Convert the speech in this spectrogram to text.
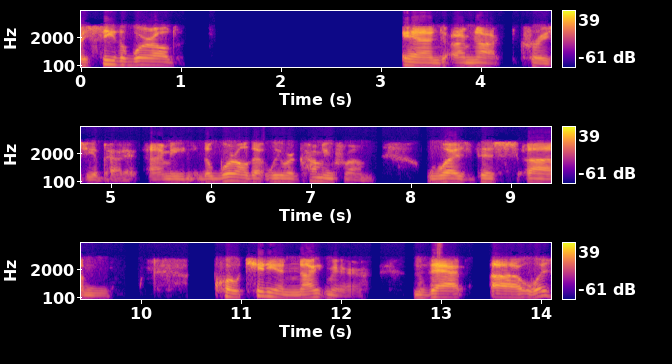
I see the world and I'm not crazy about it. I mean, the world that we were coming from was this um, quotidian nightmare that uh, was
